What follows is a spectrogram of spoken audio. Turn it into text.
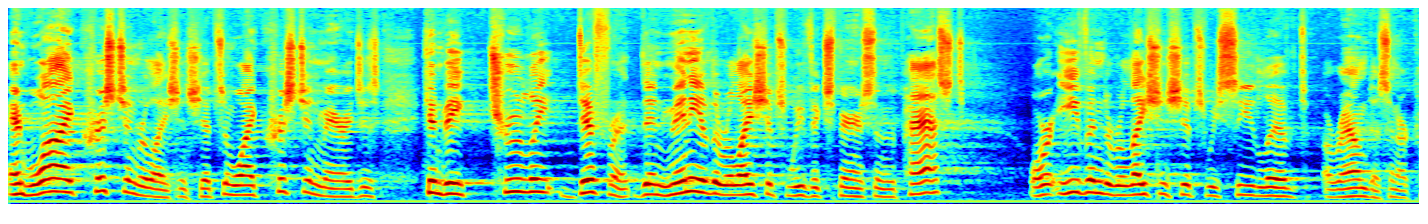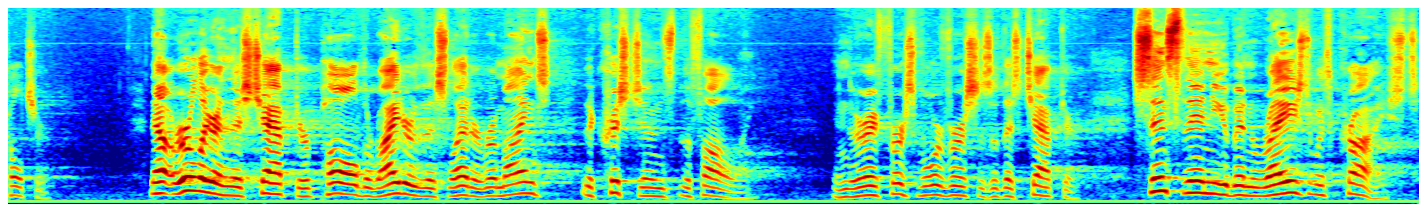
And why Christian relationships and why Christian marriages can be truly different than many of the relationships we've experienced in the past or even the relationships we see lived around us in our culture. Now, earlier in this chapter, Paul, the writer of this letter, reminds the Christians the following in the very first four verses of this chapter Since then you've been raised with Christ.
